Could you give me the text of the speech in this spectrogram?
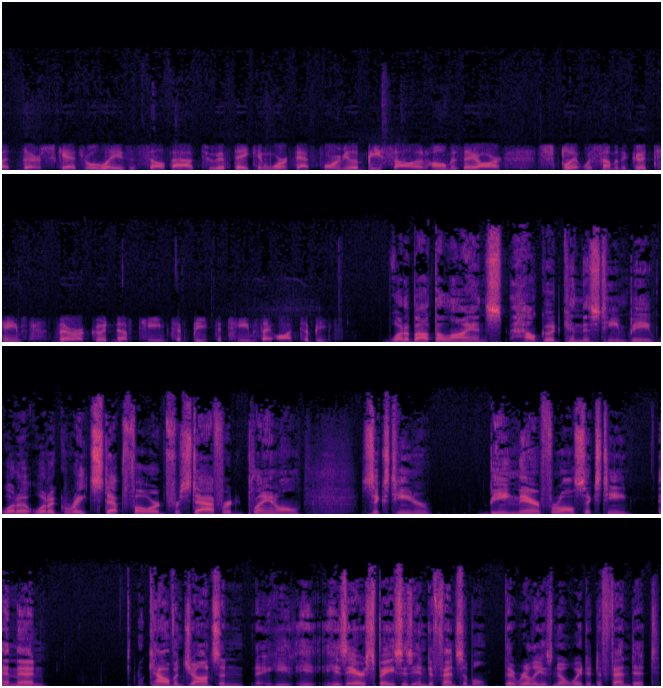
But their schedule lays itself out to if they can work that formula, be solid at home as they are, split with some of the good teams, they're a good enough team to beat the teams they ought to beat. What about the Lions? How good can this team be? What a what a great step forward for Stafford playing all 16 or being there for all 16 and then Calvin Johnson he, he his airspace is indefensible. There really is no way to defend it.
